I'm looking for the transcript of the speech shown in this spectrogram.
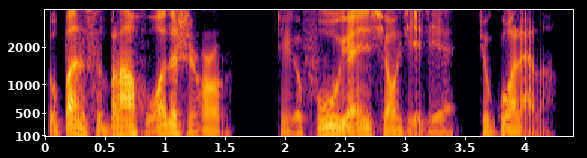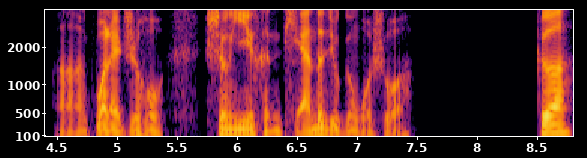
都半死不拉活的时候，这个服务员小姐姐就过来了啊，过来之后声音很甜的就跟我说：“哥，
